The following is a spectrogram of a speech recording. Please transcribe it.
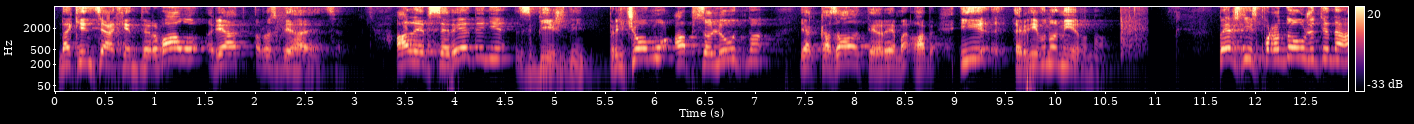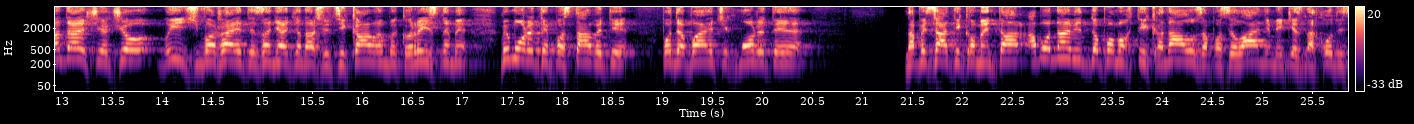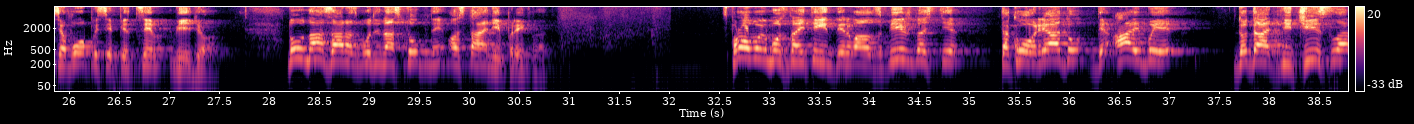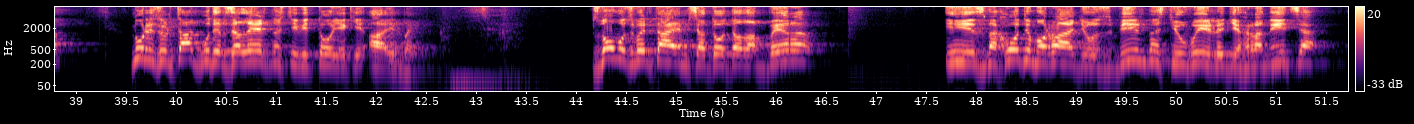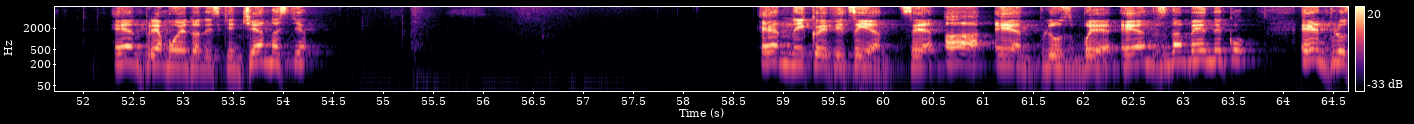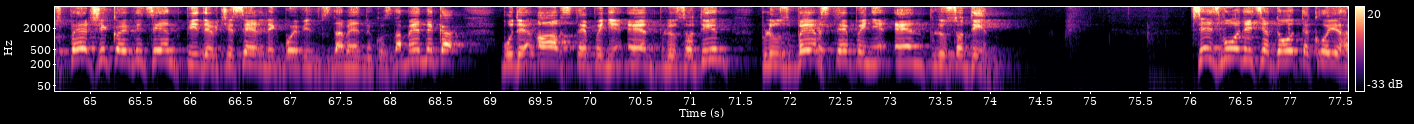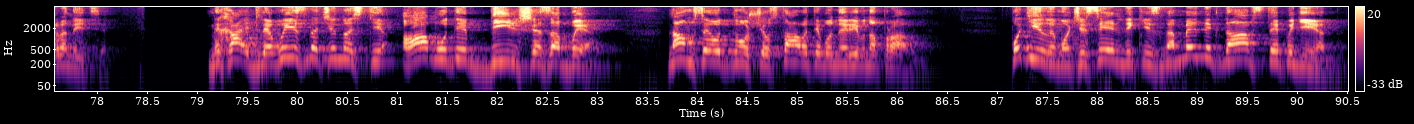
На кінцях інтервалу ряд розбігається. Але всередині збіжний. Причому абсолютно, як казала теорема Абе, і рівномірно. Перш ніж продовжити, нагадаю, що якщо ви вважаєте заняття наші цікавими, корисними, ви можете поставити подобайчик, можете написати коментар або навіть допомогти каналу за посиланням, яке знаходиться в описі під цим відео. Ну, у нас зараз буде наступний останній приклад. Спробуємо знайти інтервал збіжності такого ряду, де А і Б додатні числа. Ну, результат буде в залежності від того, які А і Б. Знову звертаємося до Даламбера і знаходимо радіус збіжності у вигляді границя n прямує до нескінченності. n коефіцієнт це АН плюс БН в знаменнику. n плюс перший коефіцієнт піде в чисельник, бо він в знаменнику знаменника. Буде А в степені n плюс 1 плюс Б в степені n плюс 1. Все зводиться до такої границі. Нехай для визначеності А буде більше за Б. Нам все одно, що ставити вони рівноправні. Поділимо чисельник і знаменник на А в степені n.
